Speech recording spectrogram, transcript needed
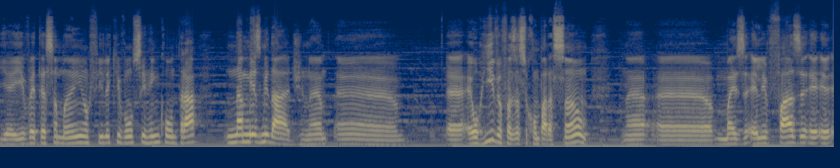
E aí vai ter essa mãe e uma filha que vão se reencontrar na mesma idade, né? É, é, é horrível fazer essa comparação, né? É, mas ele faz, ele,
